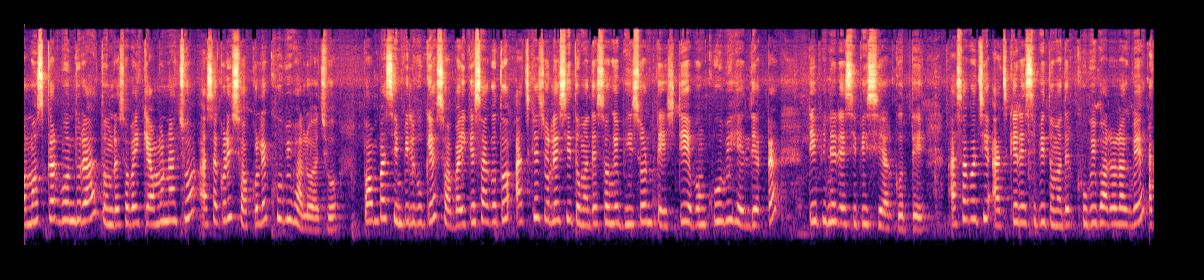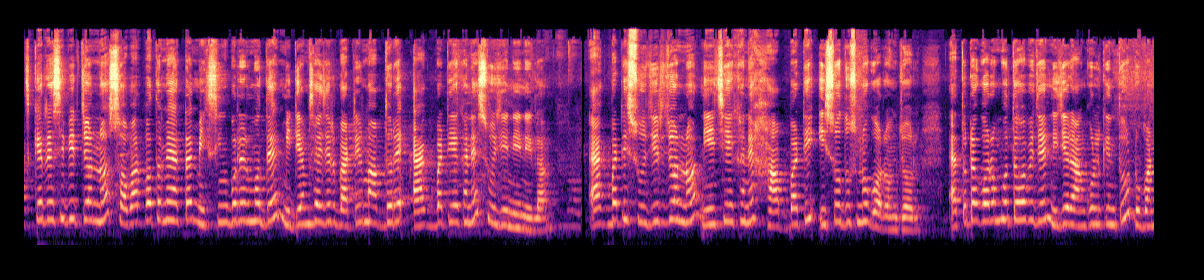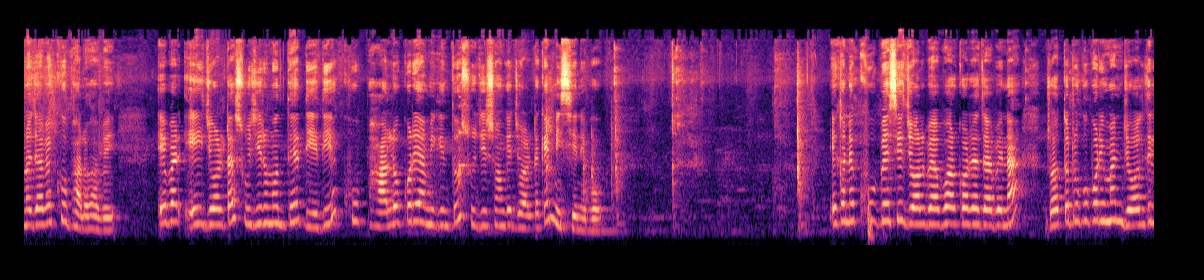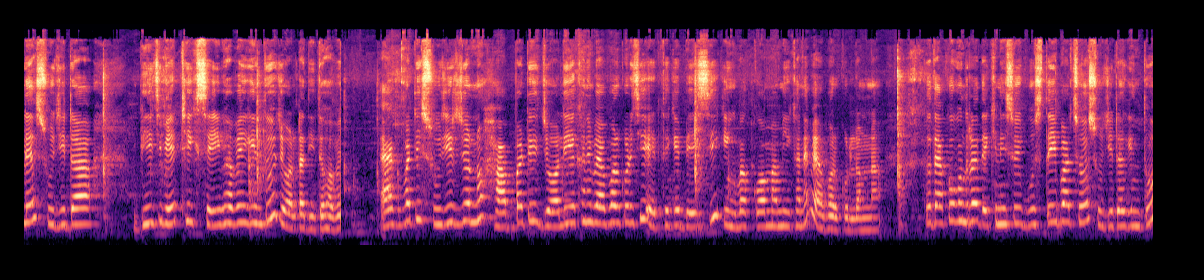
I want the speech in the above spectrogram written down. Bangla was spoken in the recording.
নমস্কার বন্ধুরা, তোমরা সবাই কেমন আছো? আশা করি সকলে খুবই ভালো আছো। পম্পা সিম্পল কুকে সবাইকে স্বাগত। আজকে চলে এসেছি তোমাদের সঙ্গে ভীষণ টেস্টি এবং খুবই হেলদি একটা টিফিনের রেসিপি শেয়ার করতে। আশা করছি আজকের রেসিপি তোমাদের খুবই ভালো লাগবে। আজকের রেসিপির জন্য সবার প্রথমে একটা মিক্সিং বোলের মধ্যে মিডিয়াম সাইজের বাটির মাপ ধরে এক বাটি এখানে সুজি নিয়ে নিলাম। এক বাটি সুজির জন্য নিয়েছি এখানে হাফ বাটি ঈষদুষ্ণ গরম জল। এতটা গরম হতে হবে যে নিজের আঙ্গুল কিন্তু ডুবানো যাবে খুব ভালোভাবে। এবার এই জলটা সুজির মধ্যে দিয়ে দিয়ে খুব ভালো করে আমি কিন্তু সুজির সঙ্গে জলটাকে মিশিয়ে নেব। এখানে খুব বেশি জল ব্যবহার করা যাবে না। যতটুকু পরিমাণ জল দিলে সুজিটা ভিজবে ঠিক সেইভাবেই কিন্তু জলটা দিতে হবে। এক বাটি সুজির জন্য হাফ বাটি জলই এখানে ব্যবহার করেছি, এর থেকে বেশি কিংবা কম আমি এখানে ব্যবহার করলাম না। তো দেখো বন্ধুরা, দেখে নিশ্চয়ই বুঝতেই পারছ সুজিটা কিন্তু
